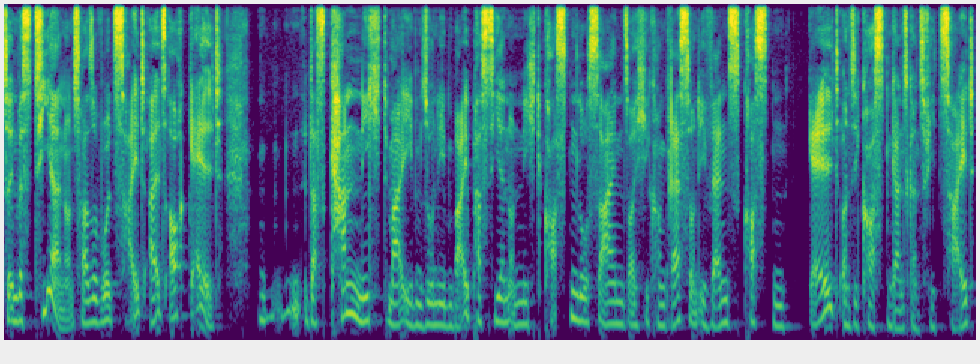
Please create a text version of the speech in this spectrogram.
zu investieren, und zwar sowohl Zeit als auch Geld. Das kann nicht mal eben so nebenbei passieren und nicht kostenlos sein. Solche Kongresse und Events kosten Geld und sie kosten ganz, ganz viel Zeit.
